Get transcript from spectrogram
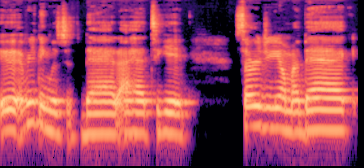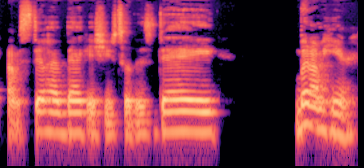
it, everything was just bad i had to get surgery on my back i still have back issues to this day but i'm here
